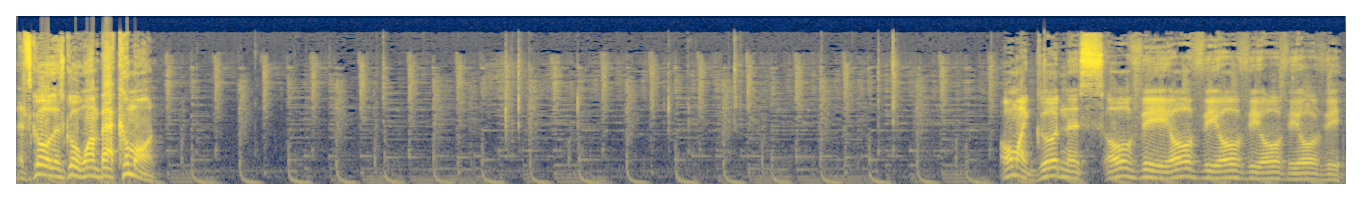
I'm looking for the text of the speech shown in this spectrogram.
Let's go, let's go. One back. Come on. Oh my goodness, Ovi, Ovi, Ovi, Ovi, Ovi.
